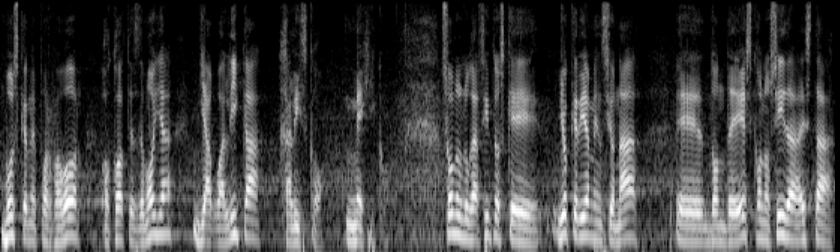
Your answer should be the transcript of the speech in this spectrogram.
búsquenme por favor Ocotes de Moya, Yagualica, Jalisco, México. Son los lugarcitos que yo quería mencionar eh, donde es conocida esta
